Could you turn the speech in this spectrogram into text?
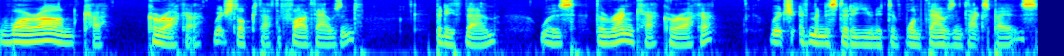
Waranka Caraca, which looked after 5,000. Beneath them was the Ranka Caraca, which administered a unit of 1,000 taxpayers.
